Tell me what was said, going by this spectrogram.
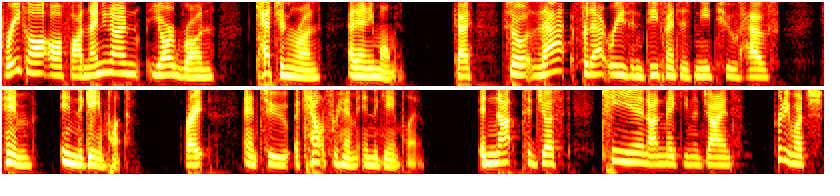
break off a 99 yard run, catch and run at any moment. Okay, so that for that reason, defenses need to have him in the game plan, right, and to account for him in the game plan, and not to just key in on making the Giants pretty much.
